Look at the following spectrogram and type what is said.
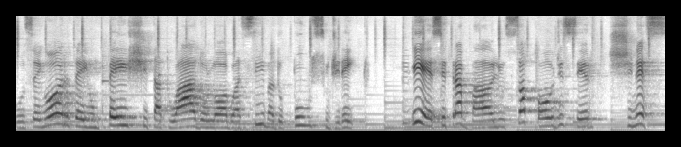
O Senhor tem um peixe tatuado logo acima do pulso direito. E esse trabalho só pode ser chinês.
